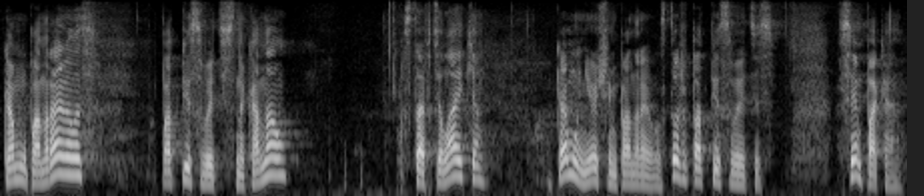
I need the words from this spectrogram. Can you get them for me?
Кому понравилось, Подписывайтесь на канал, ставьте лайки. Кому не очень понравилось, тоже подписывайтесь. Всем пока!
